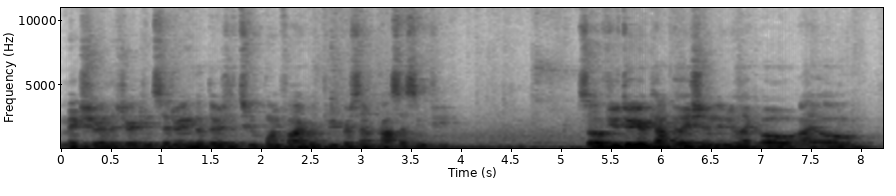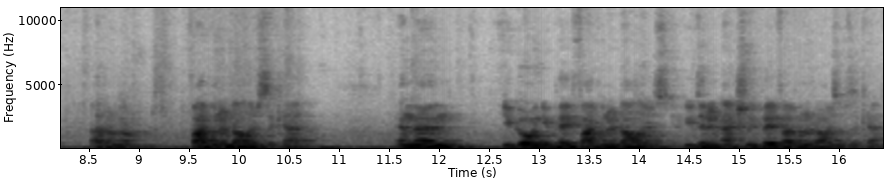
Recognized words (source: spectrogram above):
make sure that you're considering that there's a 2.5 or 3% processing fee. So if you do your calculation and you're like, oh, I owe, I don't know, $500 zakat, and then you go and you pay $500, you didn't actually pay $500 of zakat.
